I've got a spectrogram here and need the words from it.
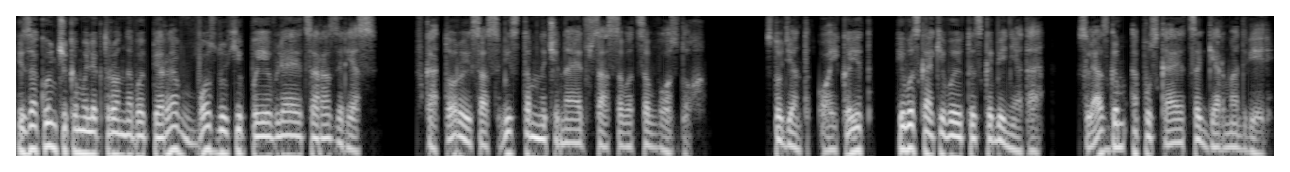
и за кончиком электронного пера в воздухе появляется разрез, в который со свистом начинает всасываться воздух. Студент ойкает и выскакивает из кабинета. С лязгом опускается гермодверь.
